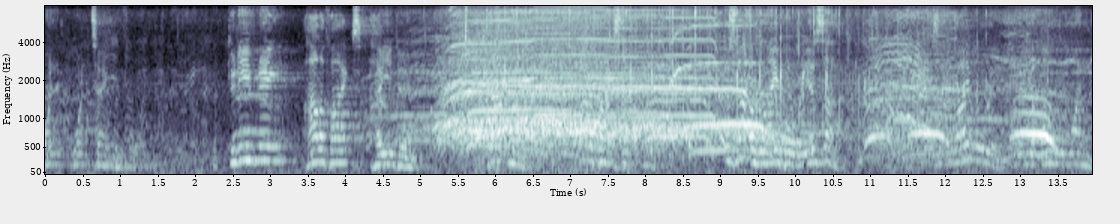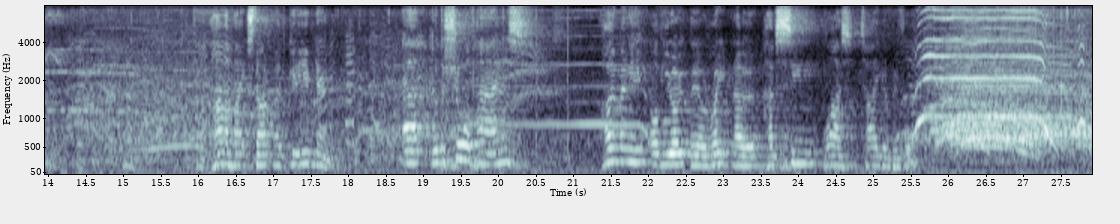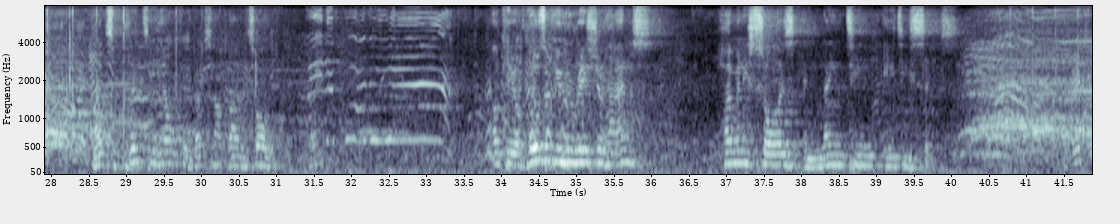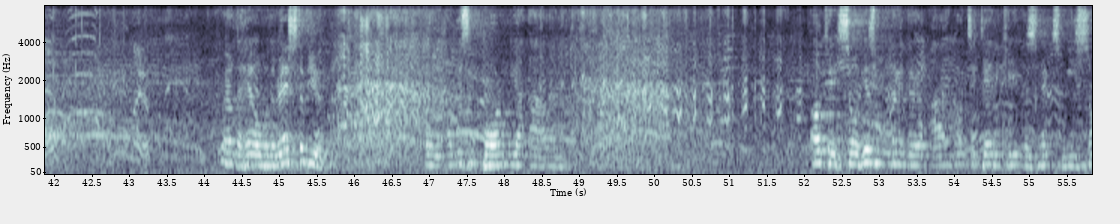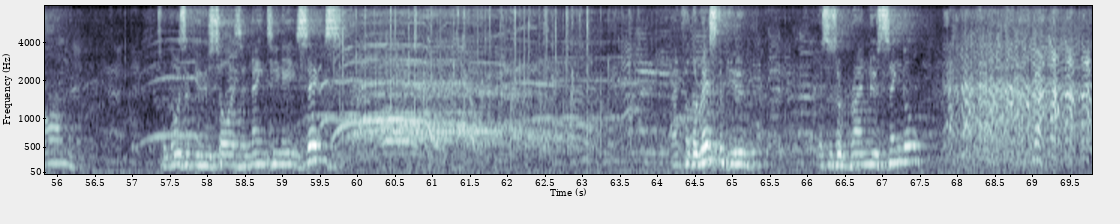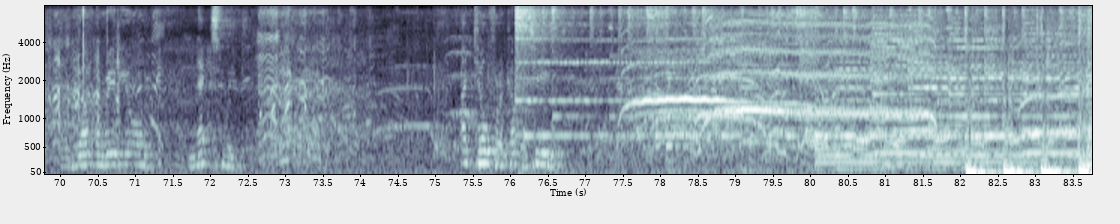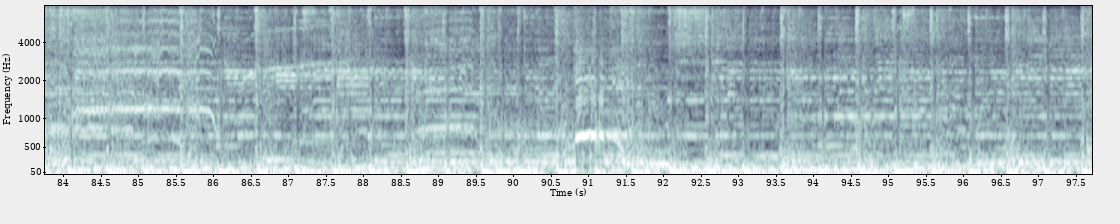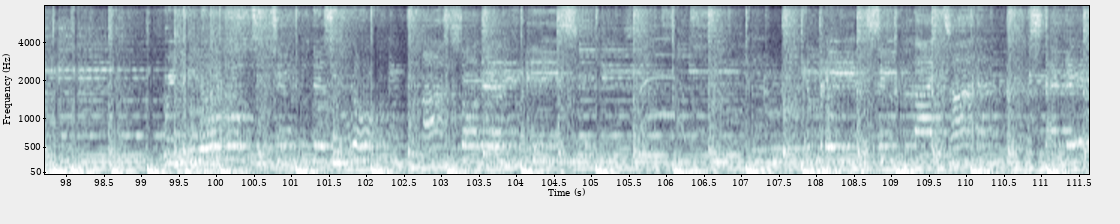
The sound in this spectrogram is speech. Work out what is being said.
One one time before. Good evening, Halifax. How you doing? Halifax, not a rivalry, is there? Is it a rivalry? Or are you all one? Okay, Halifax, Dartmouth. Good evening. Uh, with a show of hands, how many of you out there right now have seen Glass Tiger before? That's pretty healthy. That's not bad at all. Okay, of those of you who raised your hands, how many saw us in 1986? I think so. Might have. Where the hell were the rest of you? Oh, I wasn't born yet, Alan. Okay, so here's what we're going to do. I'm going to dedicate this next wee song to those of you who saw us in 1986. And for the rest of you, this is our brand new single. It'll be on the radio next week. I'd kill for a cup of tea. Seem like time standing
